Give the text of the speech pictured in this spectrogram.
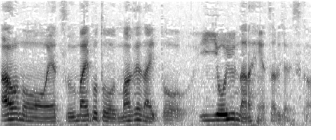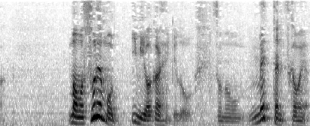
青のやつうまいこと混ぜないといいお湯にならへんやつあるじゃないですか。まあまあそれも意味わからへんけどそのめったに使わんやん。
